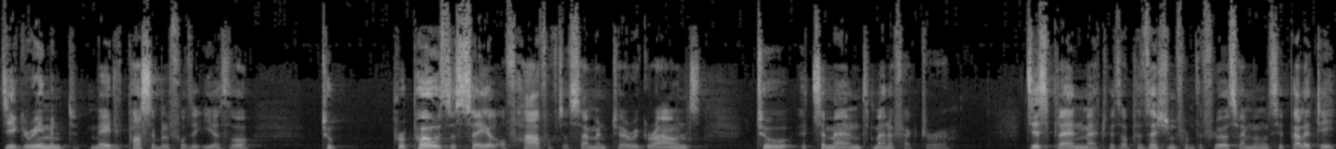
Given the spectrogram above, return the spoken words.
The agreement made it possible for the IRSO to propose the sale of half of the cemetery grounds to a cement manufacturer. This plan met with opposition from the Flörsheim municipality.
